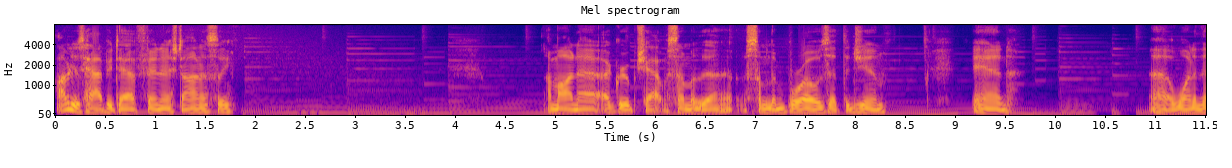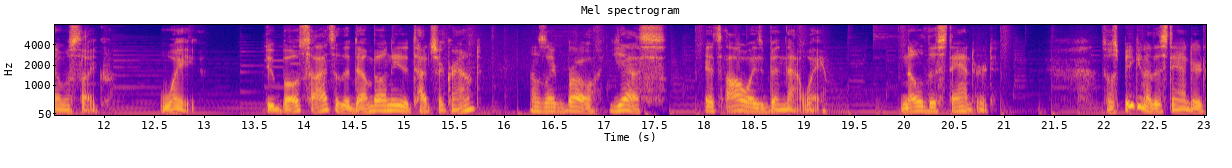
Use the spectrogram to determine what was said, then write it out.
I'm just happy to have finished, honestly. I'm on a, a, group chat with some of the some of the bros at the gym, and uh, one of them was like, "Wait, do both sides of the dumbbell need to touch the ground?" I was like, "Bro, yes, it's always been that way. Know the standard." So speaking of the standard,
